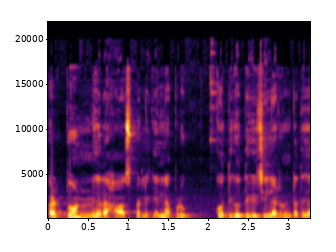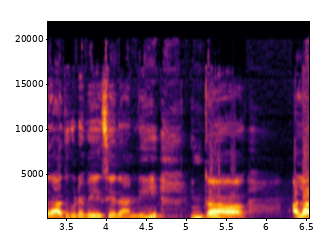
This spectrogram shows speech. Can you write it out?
కడుపుతో ఉన్నాను కదా హాస్పిటల్కి వెళ్ళినప్పుడు కొద్ది కొద్దిగా చిల్లర ఉంటుంది కదా అది కూడా వేసేదాన్ని. ఇంకా అలా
